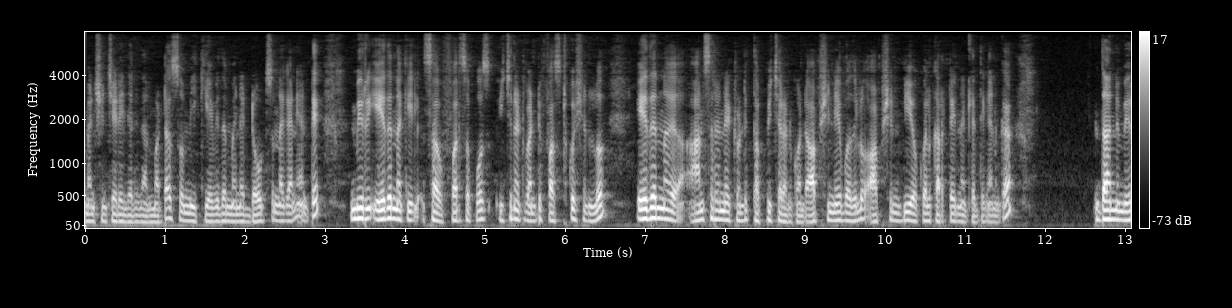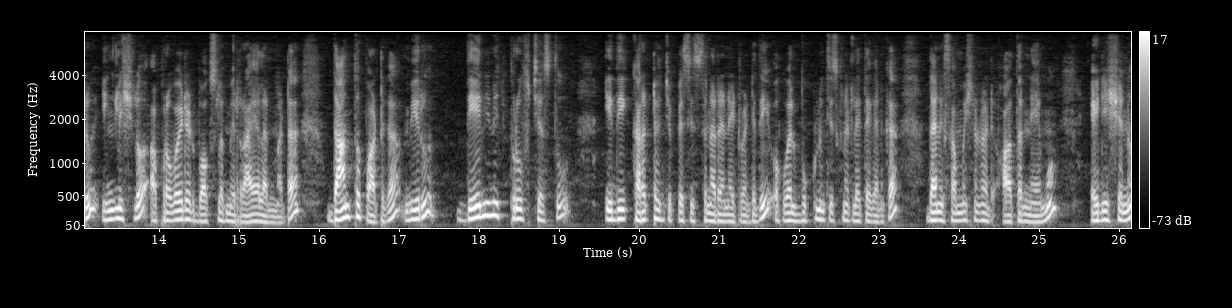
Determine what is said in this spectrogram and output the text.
మెన్షన్ చేయడం జరిగింది అనమాట సో మీకు ఏ విధమైన డౌట్స్ ఉన్నా కానీ అంటే మీరు ఏదన్నా ఫర్ సపోజ్ ఇచ్చినటువంటి ఫస్ట్ క్వశ్చన్లో ఏదన్నా ఆన్సర్ అనేటువంటి తప్పించారనుకోండి ఆప్షన్ ఏ బదులు ఆప్షన్ బి ఒకవేళ కరెక్ట్ అయినట్లయితే కనుక దాన్ని మీరు ఇంగ్లీష్లో ఆ ప్రొవైడెడ్ బాక్స్లో మీరు రాయాలన్నమాట. దాంతో పాటుగా మీరు దేనిని ప్రూఫ్ చేస్తూ ఇది కరెక్ట్ అని చెప్పేసి ఇస్తున్నారు అనేటువంటిది ఒకవేళ బుక్ నుంచి తీసుకున్నట్లయితే కనుక దానికి సంబంధించినటువంటి author name edition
